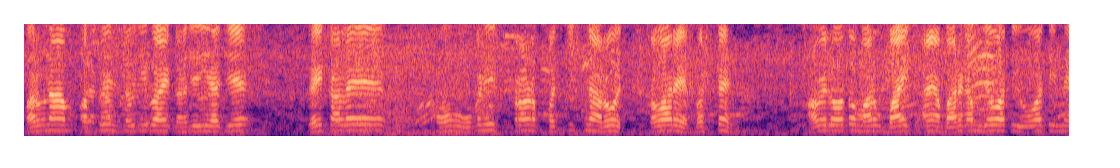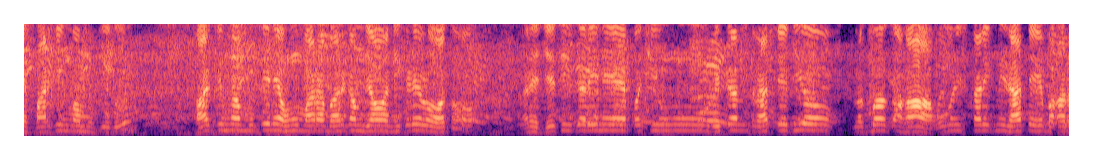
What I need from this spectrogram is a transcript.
મારું નામ અશ્વિન સૌજીભાઈ ગણજરિયા છે. ગઈકાલે હું ઓગણીસ ત્રણ પચીસના રોજ સવારે બસ સ્ટેન્ડ આવેલો હતો. મારું બાઇક અહીંયા બારગામ જવાથી હોવાથી મેં પાર્કિંગમાં મૂકી હતું પાર્કિંગમાં મૂકીને હું મારા બારગામ જવા નીકળેલો હતો અને જેથી કરીને પછી હું રિટર્ન રાતે થયો. લગભગ, હા, ઓગણીસ તારીખની રાતે બાર,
